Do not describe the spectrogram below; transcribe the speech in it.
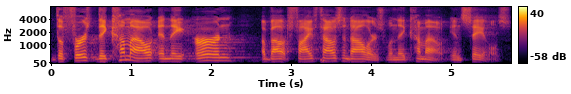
the first, they come out and they earn about $5,000 when they come out in sales.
